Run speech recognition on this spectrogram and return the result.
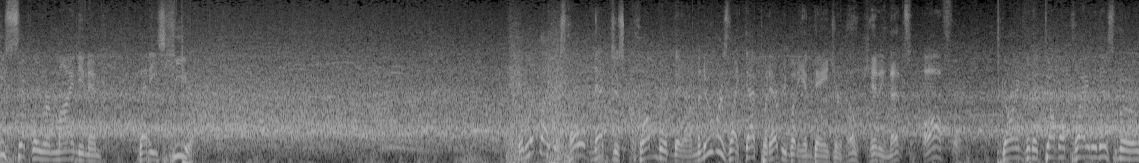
He's simply reminding him that he's here. It looked like his whole neck just crumbled there. Maneuvers like that put everybody in danger. No kidding, that's awful. Going for the double play with this move.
